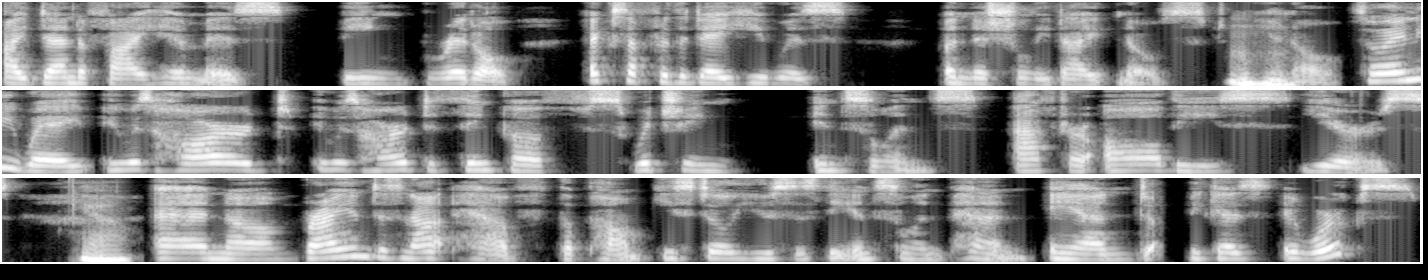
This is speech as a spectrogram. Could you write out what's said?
identify him as being brittle, except for the day he was initially diagnosed, you Mhm. know. So anyway, it was hard. It was hard to think of switching insulins after all these years. Yeah. And um, Brian does not have the pump. He still uses the insulin pen, and because it works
